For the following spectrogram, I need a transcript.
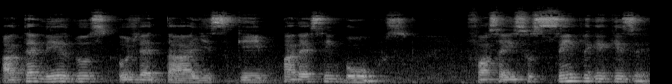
até mesmo os detalhes que parecem bobos. Faça isso sempre que quiser,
